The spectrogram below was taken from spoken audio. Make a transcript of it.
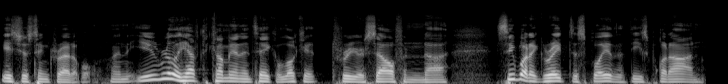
is just incredible, and you really have to come in and take a look at for yourself and uh, see what a great display that these put on.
